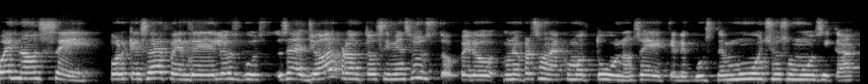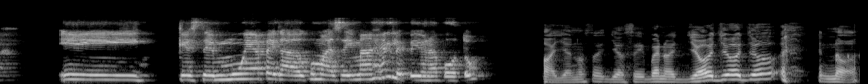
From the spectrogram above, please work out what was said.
Pues no sé, porque eso depende de los gustos. O sea, yo de pronto sí me asusto, pero una persona como tú, no sé, que le guste mucho su música y que esté muy apegado como a esa imagen, le pido una foto. No, yo no soy, yo soy, bueno, yo, yo, yo, no.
